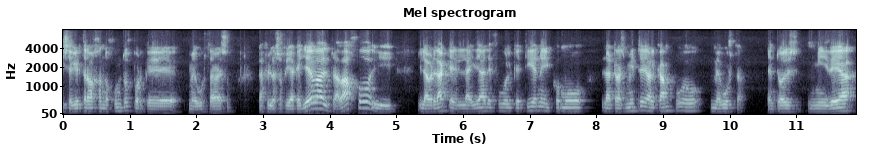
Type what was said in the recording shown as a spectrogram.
seguir trabajando juntos porque me gusta eso. La filosofía que lleva, el trabajo y, y la verdad que la idea de fútbol que tiene y cómo la transmite al campo me gusta. Entonces, mi idea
